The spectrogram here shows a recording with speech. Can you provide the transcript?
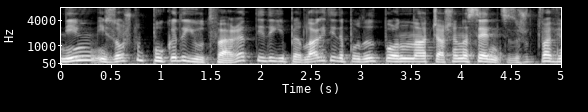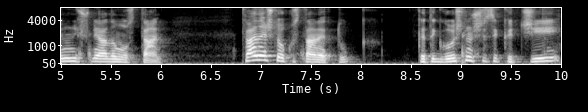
не им изобщо пука да ги отварят и да ги предлагат и да продадат по една чаша на седмица, защото това вино нищо няма да му остане. Това нещо, ако стане тук, категорично ще се качи.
